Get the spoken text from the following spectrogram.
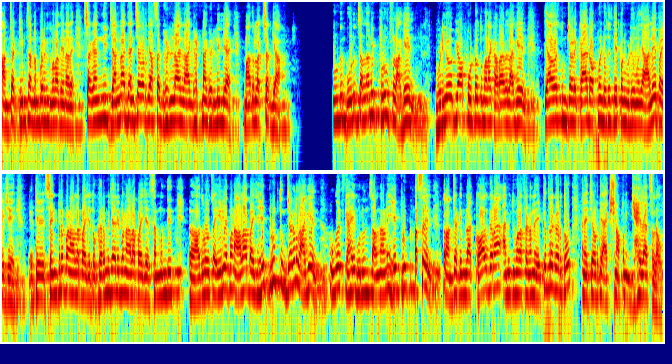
आमच्या टीमचा नंबर मी तुम्हाला देणार आहे. सगळ्यांनी ज्यांना ज्यांच्यावरती असं घडला घटना घडलेली आहे मात्र लक्षात घ्या. तोंडून बोलून चालणार नाही प्रूफ लागेल. व्हिडिओ किंवा फोटो तुम्हाला काढावे लागेल. त्यावेळेस तुमच्याकडे काय डॉक्युमेंट होते ते पण व्हिडिओमध्ये आले पाहिजे. ते सेंटर पण आला पाहिजे तो कर्मचारी पण आला पाहिजे संबंधित आजूबाजूचा एरिया पण आला पाहिजे. हे प्रूफ तुमच्याकडे लागेल. उगाच काही बोलून चालणार नाही. हे प्रूफ असेल तर आमच्या टीमला कॉल करा. आम्ही तुम्हाला सगळ्यांना एकत्र करतो आणि याच्यावरती ऍक्शन आपण घ्यायलाच लावू.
